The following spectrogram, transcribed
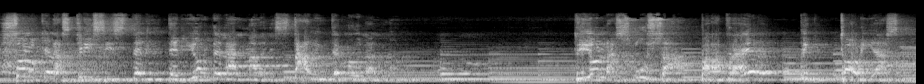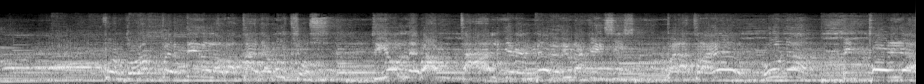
Solo que las crisis del interior del alma, del estado interno del alma, Dios las usa para traer victorias. Cuando han perdido la batalla muchos, Dios levanta a alguien en medio de una crisis para traer una victoria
